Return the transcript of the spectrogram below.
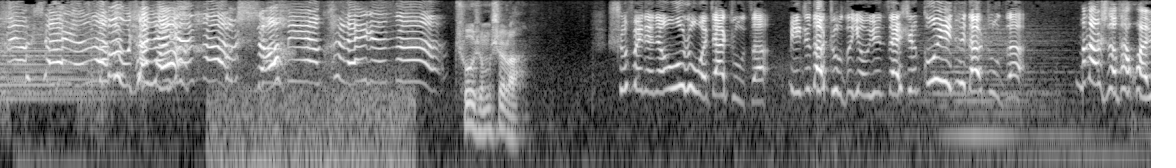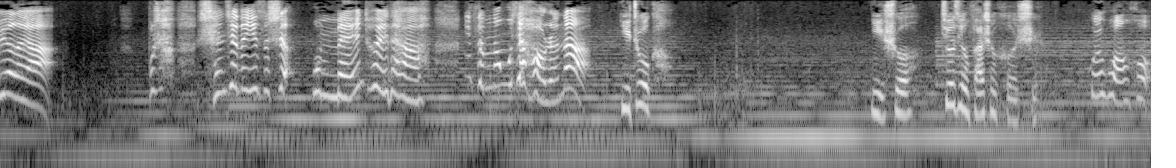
妃要杀人了！快来人呐！放手！救命啊！快来人呐！出什么事了？淑妃娘娘侮辱我家主子，明知道主子有孕在身，故意推倒主子。我哪知道她怀孕了呀？不是，臣妾的意思是我没推她，你怎么能诬陷好人呢？你住口！你说究竟发生何事？回皇后，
